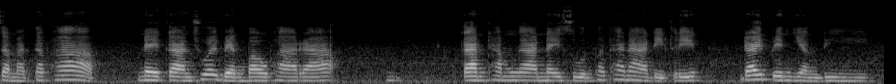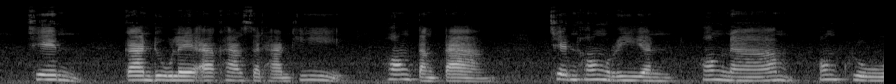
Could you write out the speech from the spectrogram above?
สมรรถภาพในการช่วยแบ่งเบาภาระ การทำงานในศูนย์พัฒนาเด็กเล็กได้เป็นอย่างดี เช่น การดูแลอาคารสถานที่ ห้องต่างๆ เช่นห้องเรียน ห้องน้ำห้องครัว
